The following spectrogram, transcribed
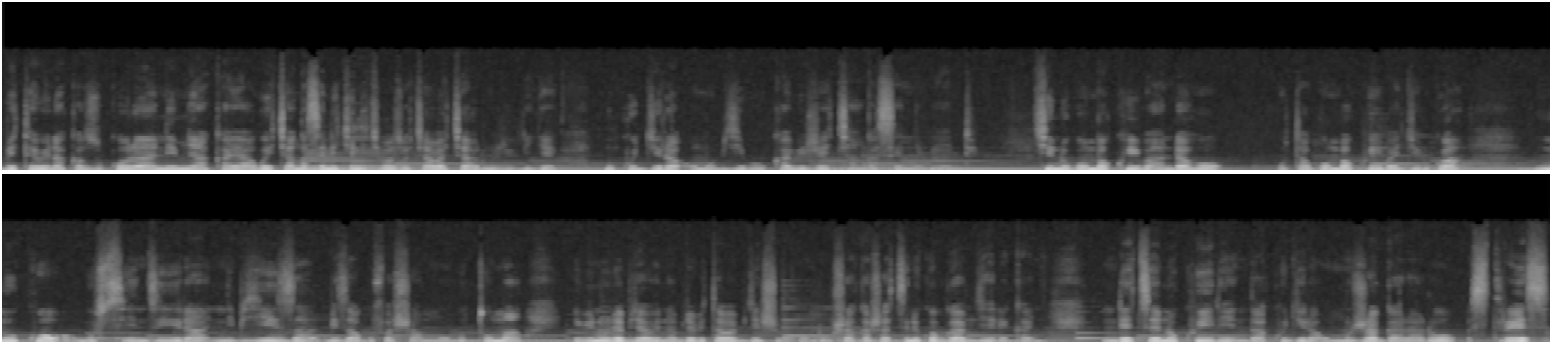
bitewe n'akazi ukora n'imyaka yawe cyangwa se n'ikindi kibazo cyaba cyaruririye mu kugira umubyibuho ukabije cyangwa se n'ibindi. Ikindi ugomba kwibandaho utagomba kwibagirwa ni uko gusinzira ni byiza bizagufasha mu gutuma ibinure byawe na byo bitaba byinshi kunda ubushakashatsi niko bwabyerekanye. Ndetse no kwirinda kugira umujagararo siteresi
